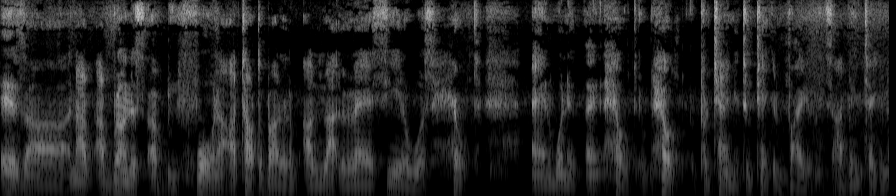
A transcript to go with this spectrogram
is, uh, and I, I've brought this up before, and I, I talked about it a, a, lot last year, was health. And when it, and health, health pertaining to taking vitamins. I've been taking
